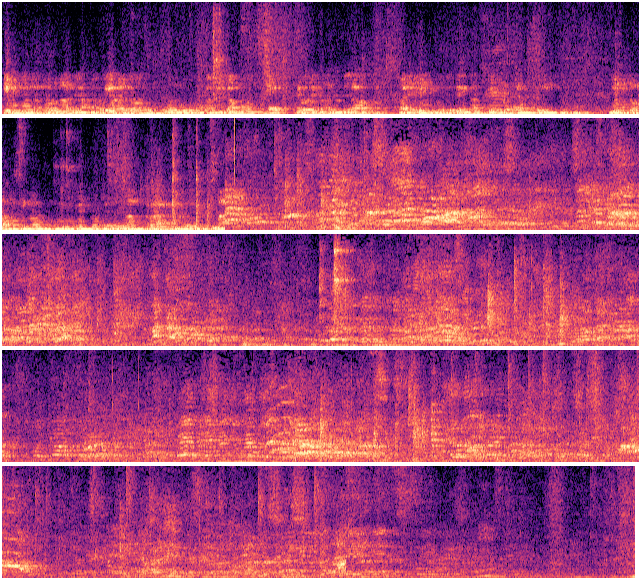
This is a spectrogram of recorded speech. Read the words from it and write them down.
Esta es la forma de cambiar entonces cuando aplicamos teoremas de numerado para ejemplos que tengan esas características. Listo, ahora sí vamos a hacer un ejemplo pero más rápido, más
